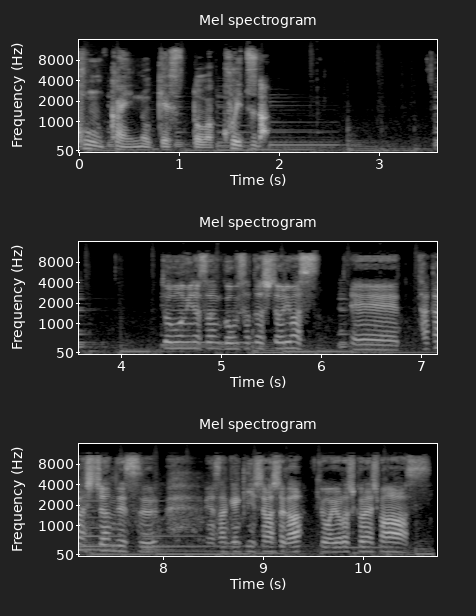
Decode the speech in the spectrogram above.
今回のゲストはこいつだ。どうも皆さんご無沙汰しております。えー、たかしちゃんです。皆さん元気にしてましたが、今日はよろしくお願いします。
